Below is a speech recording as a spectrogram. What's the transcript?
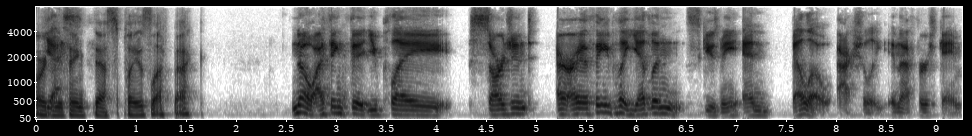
Or yes. do you think Dest plays left back? No, I think that you play Sargent, or I think you play Yedlin, excuse me, and Bello actually in that first game.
